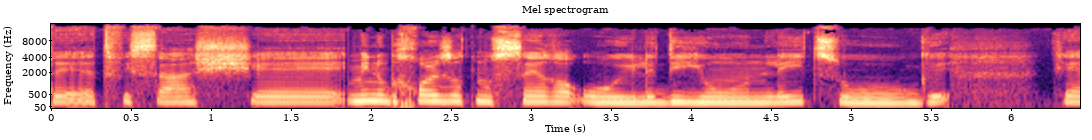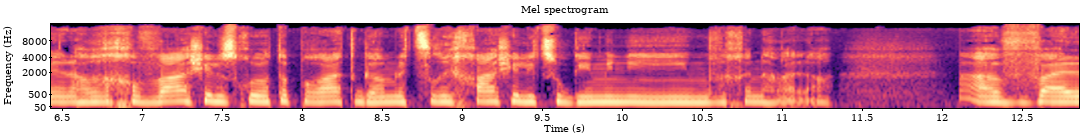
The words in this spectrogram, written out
והתפיסה שמין הוא בכל זאת נושא ראוי לדיון, לייצוג. כן, הרחבה של זכויות הפרט גם לצריכה של ייצוגים מיניים וכן הלאה. אבל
